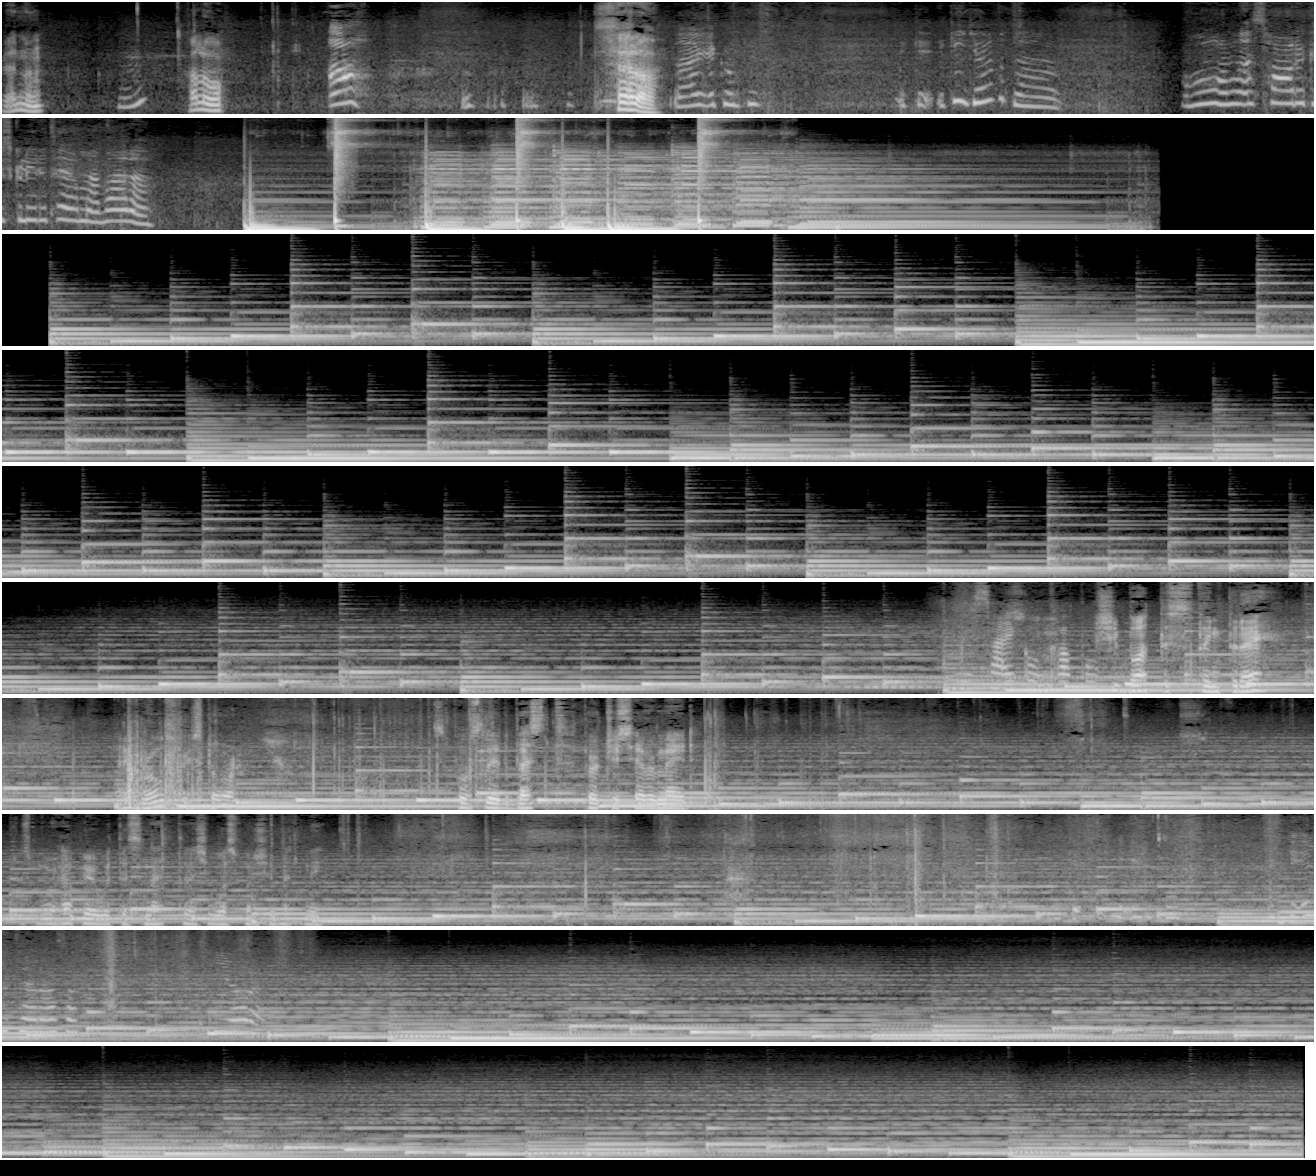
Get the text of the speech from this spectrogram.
Vennen? Hallo? Ah, Se da. nei, jeg kan ikke Ikke, ikke gjør det. Å, jeg sa du ikke skulle irritere meg. Hva er det? Couple. She bought this thing today at a grocery store. Yeah. Supposedly the best purchase she ever made. She's more happier with this net than she was when she met me.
